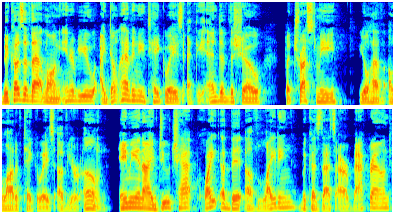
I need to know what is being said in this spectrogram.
Because of that long interview, I don't have any takeaways at the end of the show, but trust me, you'll have a lot of takeaways of your own. Amy and I do chat quite a bit of lighting because that's our background.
